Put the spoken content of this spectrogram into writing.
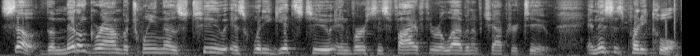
So the middle ground between those two is what he gets to in verses 5 through 11 of chapter 2. And this is pretty cool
